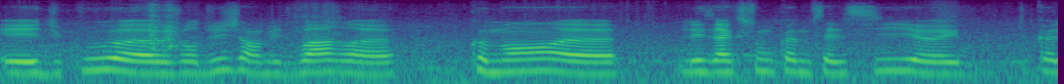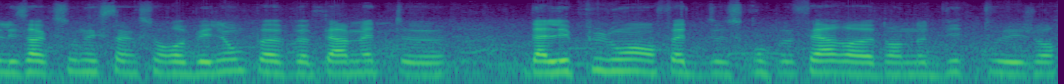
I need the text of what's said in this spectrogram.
Et du coup, euh, aujourd'hui, j'ai envie de voir euh, comment euh, les actions comme celle-ci, les actions d'extinction rébellion, peuvent permettre d'aller plus loin en fait de ce qu'on peut faire dans notre vie de tous les jours.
